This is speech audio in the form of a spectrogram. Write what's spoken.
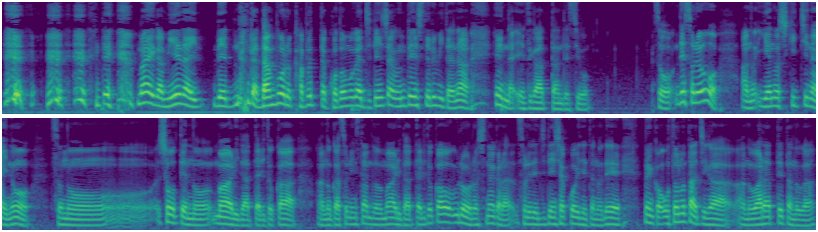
で、前が見えないで、なんか段ボールかぶった子供が自転車運転してるみたいな変な絵図があったんですよ。そう。で、それを、あの、家の敷地内の、その、商店の周りだったりとか、あの、ガソリンスタンドの周りだったりとかをうろうろしながら、それで自転車こいでたので、なんか大人たちが、あの、笑ってたのが、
